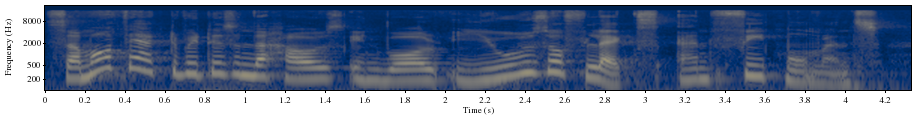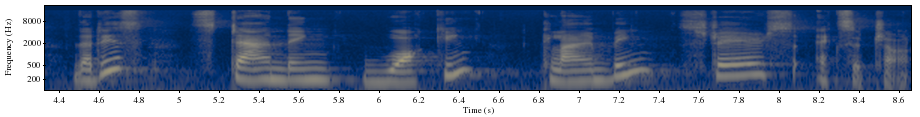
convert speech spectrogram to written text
Some of the activities in the house involve use of legs and feet movements that is standing, walking, climbing stairs etc.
